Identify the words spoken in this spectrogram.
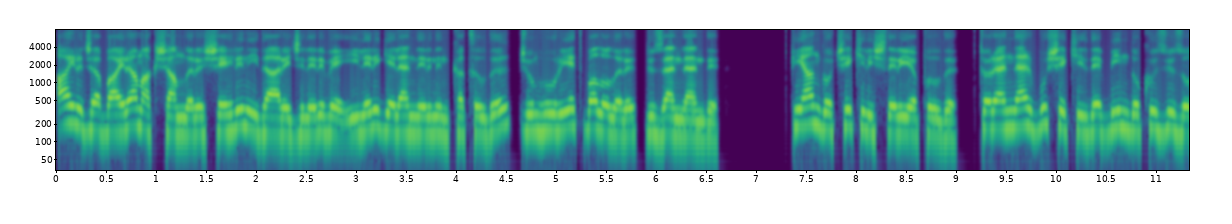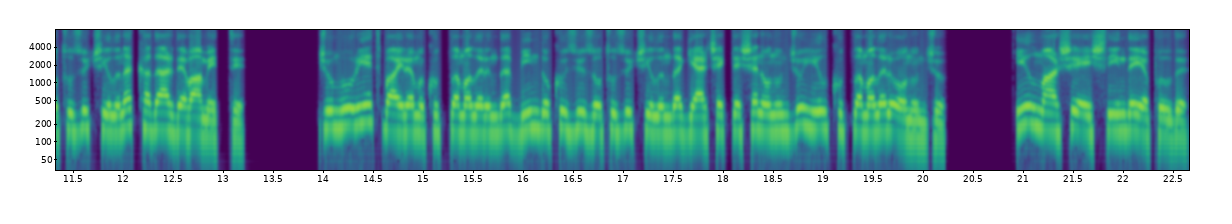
Ayrıca bayram akşamları şehrin idarecileri ve ileri gelenlerinin katıldığı, Cumhuriyet baloları, düzenlendi. Piyango çekilişleri yapıldı. Törenler bu şekilde 1933 yılına kadar devam etti. Cumhuriyet Bayramı kutlamalarında 1933 yılında gerçekleşen 10. yıl kutlamaları 10. Yıl marşı eşliğinde yapıldı.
